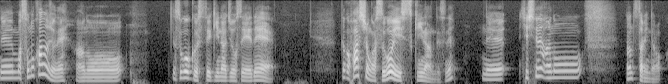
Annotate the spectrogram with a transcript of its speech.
で、まあ、その彼女ねあのー、すごく素敵な女性でなんかファッションがすごい好きなんですね。で決してねあのーなんつったらいいんだろう。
